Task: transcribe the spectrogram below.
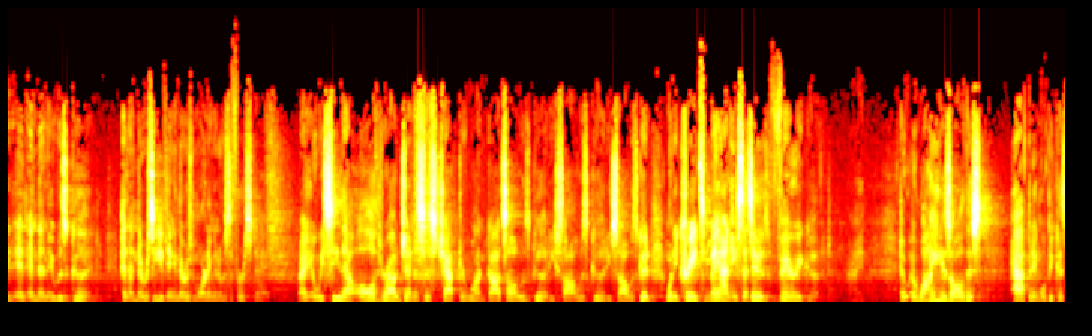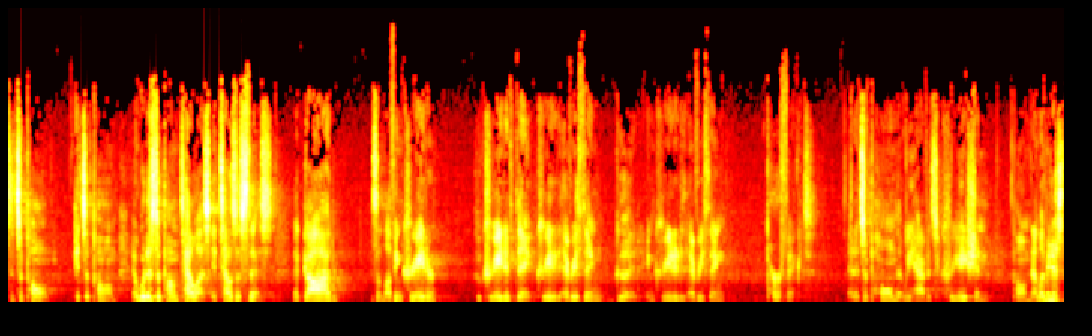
It, it, and then it was good. And then there was evening and there was morning and it was the first day. Right? And we see that all throughout Genesis chapter 1. God saw it was good. He saw it was good. He saw it was good. When he creates man, he says it is very good. Right? And, and why is all this happening? Well, because it's a poem. It's a poem. And what does the poem tell us? It tells us this that God is a loving creator who created, th- created everything good and created everything perfect. And it's a poem that we have. It's a creation poem. Now, let me just,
